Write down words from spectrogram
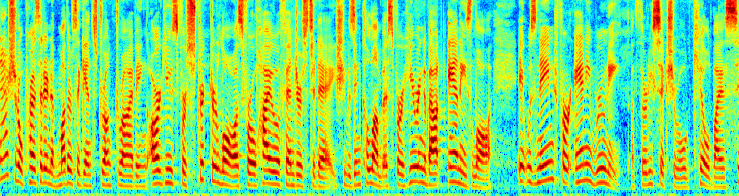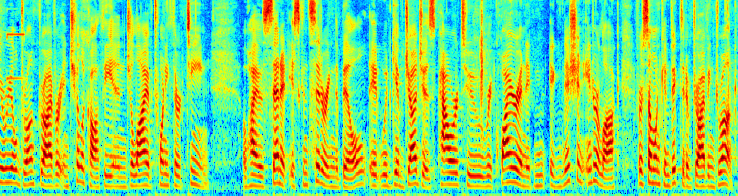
National president of Mothers Against Drunk Driving argues for stricter laws for Ohio offenders today. She was in Columbus for a hearing about Annie's Law. It was named for Annie Rooney, a 36 year old killed by a serial drunk driver in Chillicothe in July of 2013. Ohio's Senate is considering the bill. It would give judges power to require an ignition interlock for someone convicted of driving drunk.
